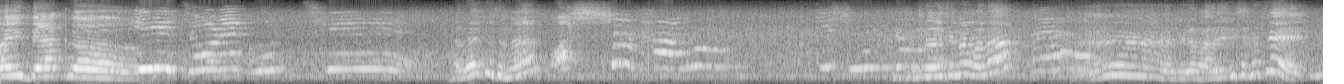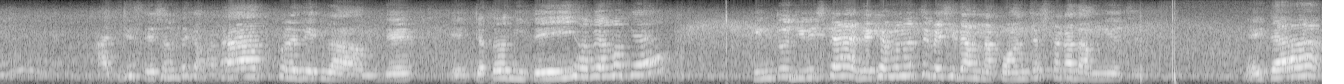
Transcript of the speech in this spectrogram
ওই দেখো। ভালো আছে না? সুন্দর হয়েছে না বলো? হ্যাঁ দিদা ভালো জিনিস এনেছে? আজকে স্টেশন থেকে হঠাৎ করে দেখলাম যে এটা তো নিতেই হবে আমাকে। কিন্তু জিনিসটা দেখে মনে হচ্ছে বেশি দাম না, পঞ্চাশ টাকা দাম নিয়েছে। এইটা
